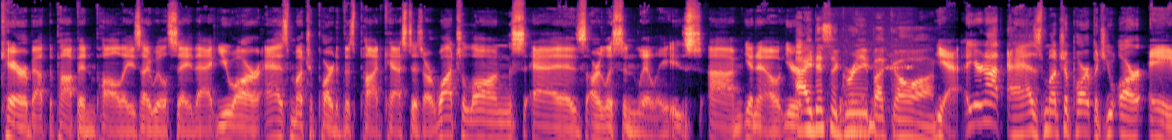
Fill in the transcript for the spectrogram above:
care about the pop in pollies. I will say that. You are as much a part of this podcast as our watch alongs, as our listen lilies. Um, you know, you're, I disagree, but go on. yeah, you're not as much a part, but you are a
